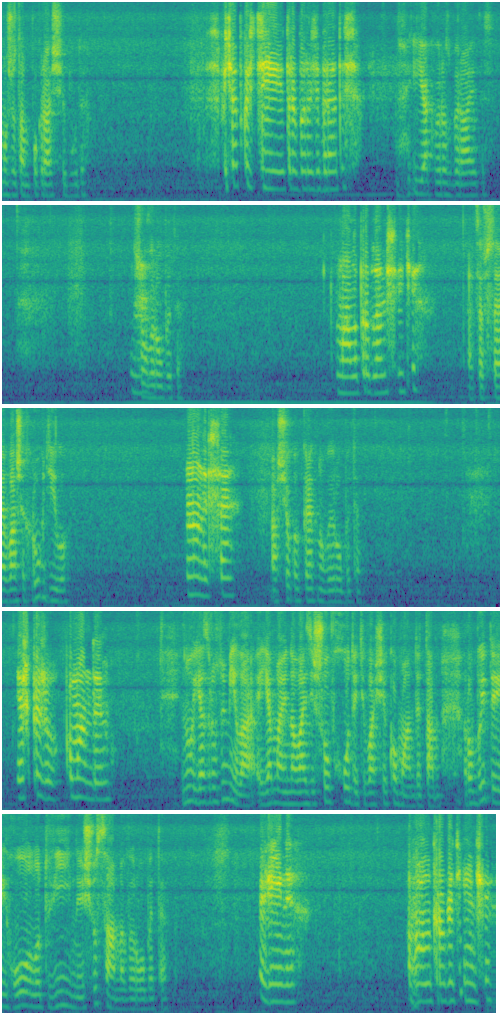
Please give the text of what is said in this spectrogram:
Може там покраще буде. Спочатку з цією треба розібратися. І як ви розбираєтесь? Що ви робите? Мало проблем в світі. А це все ваших рук діло? Ну, не все. А що конкретно ви робите? Я ж кажу, командуємо. Ну я зрозуміла. Я маю на увазі, що входить в ваші команди там робити голод, війни. Що саме ви робите? Війни. Голод роблять інші.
